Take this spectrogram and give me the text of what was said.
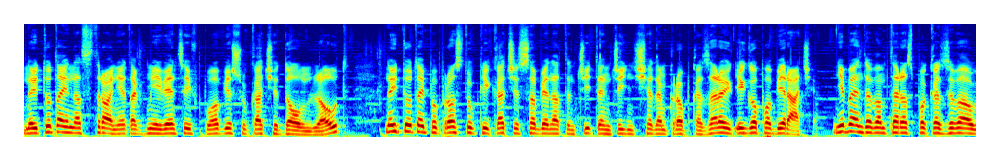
No i tutaj na stronie, tak mniej więcej w połowie szukacie download. No i tutaj po prostu klikacie sobie na ten Cheat Engine 7.0 i go pobieracie. Nie będę wam teraz pokazywał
